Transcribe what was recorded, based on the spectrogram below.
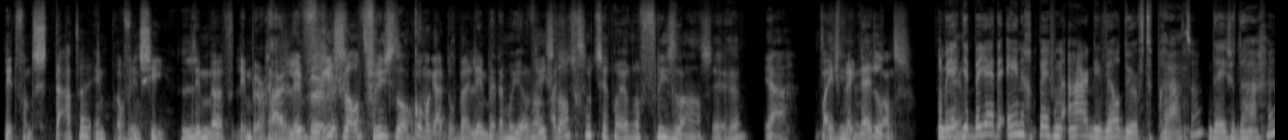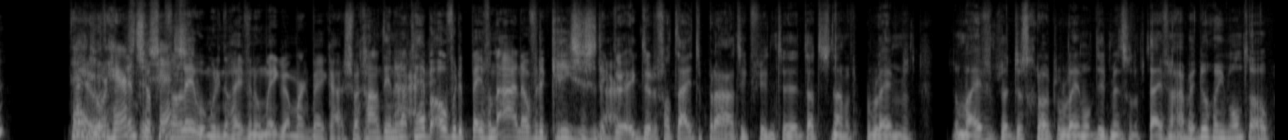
lid van de Staten in provincie Lim Limburg. Ja, Limburg. Friesland. Friesland. Hoe kom ik uit toch bij Ja, Limburg? dan moet je ook nog, als je Friesland? het goed zegt, moet je ook nog Friesland zeggen. Ja, maar weet ik spreek niet. Nederlands. Ben jij, ben jij de enige PvdA die wel durft te praten deze dagen? Tijdens Nee, het. En Sophie van Leeuwen moet ik nog even noemen. Ik ben Mark Beekhuis. We gaan het inderdaad hebben over de PvdA en over de crisis Ik daar. durf, ik durf altijd te praten. Ik vind, eh, dat is namelijk het probleem. Dat, om maar even, dat is het grote probleem op dit moment van de Partij van de Arbeid. Doe gewoon je mond open.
